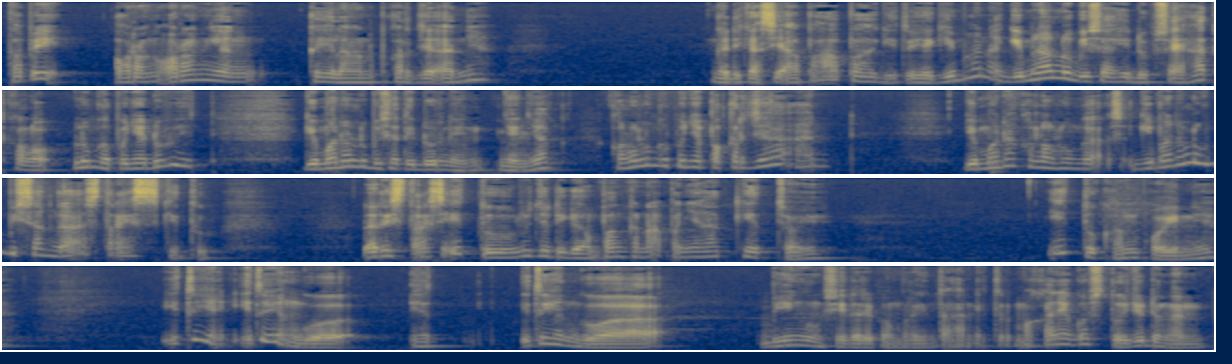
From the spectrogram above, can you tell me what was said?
Tapi orang-orang yang kehilangan pekerjaannya nggak dikasih apa-apa gitu. Ya gimana? Gimana lu bisa hidup sehat kalau lu nggak punya duit? Gimana lu bisa tidur nyenyak kalau lu nggak punya pekerjaan? Gimana kalau lu nggak gimana lu bisa nggak stres gitu? Dari stres itu lu jadi gampang kena penyakit coy itu kan poinnya. Itu yang itu yang gue ya, itu yang gue bingung sih dari pemerintahan itu. Makanya gue setuju dengan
